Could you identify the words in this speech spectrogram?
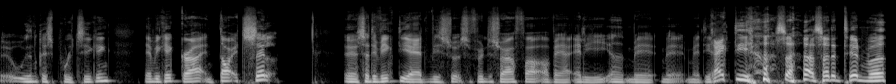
øh, udenrigspolitik. Ikke? Det vi kan ikke gøre en døjt selv, øh, så det vigtige er, at vi selvfølgelig sørger for at være allieret med, med, med de rigtige, og så, og så er det den måde,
